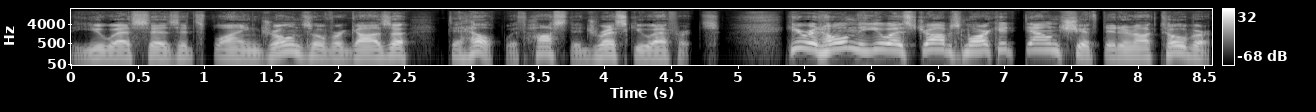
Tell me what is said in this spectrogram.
The U.S. says it's flying drones over Gaza to help with hostage rescue efforts. Here at home, the U.S. jobs market downshifted in October.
